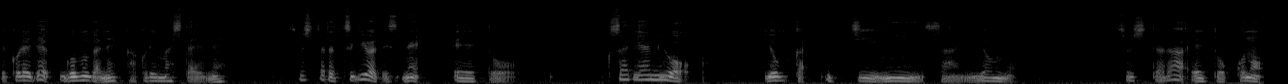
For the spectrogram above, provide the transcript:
でこれでゴムがね隠れましたよね。そしたら次はですねえっ、ー、と鎖編みを4回。1234目。そしたら、えーと、この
